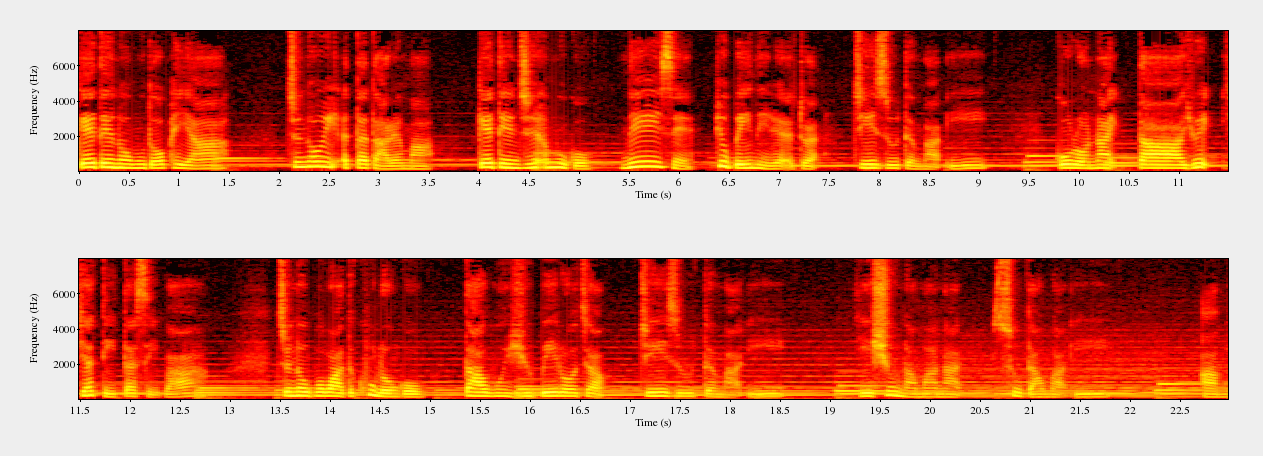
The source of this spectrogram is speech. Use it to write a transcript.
ကဲတင်တော်မူသောဖရာကျွန်ုပ်၏အသက်တာထဲမှာကဲတင်ခြင်းအမှုကို နေ့စဉ်ပြုပေးနေတဲ့အတွက်ကျေးဇူးတင်ပါ၏ ကိုရော၌တာ၍ရက်တည်တတ်စေပါကျွန်ုပ်ဘဝတစ်ခုလုံးကိုတာဝန်ယူပေးတော့ကြောင့်ဂျေဇုတင်ပါ၏ယေရှုနာမ၌ဆုတောင်းပါ၏အာမ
